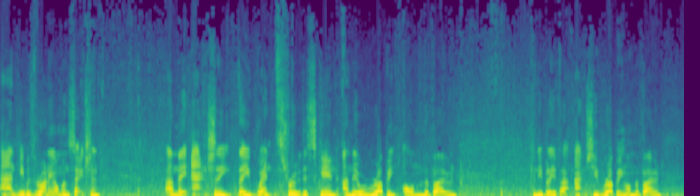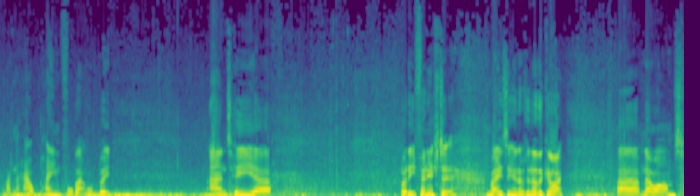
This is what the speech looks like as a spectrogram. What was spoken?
and he was running on one section and they actually they went through the skin and they were rubbing on the bone. Can you believe that? Actually rubbing on the bone. Imagine how painful that would be. And he, uh, but he finished it. Amazing. And there was another guy, uh, no arms.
